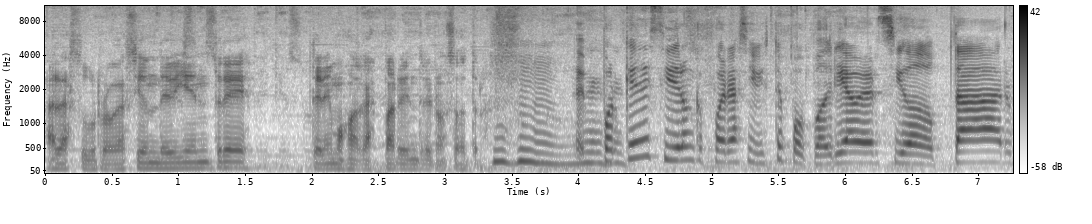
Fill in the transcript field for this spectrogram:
la subrogación de vientre tenemos a Gaspar entre nosotros. Eh, ¿Por qué decidieron que fuera así? ¿Viste? ¿Podría haber sido adoptar?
